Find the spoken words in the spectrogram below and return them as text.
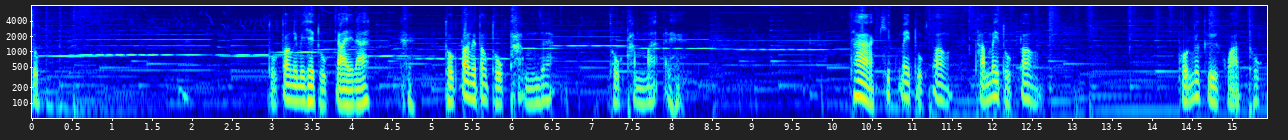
สุข ถูกต้องนี่ไม่ใช่ถูกใจนะ ถูกต้องนี่ต้องถูกทำด้วย ถูกธรรมะเนี่ยถ้าคิดไม่ถูกต้องทำไม่ถูกต้อง ผลก็คือความทุกข์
